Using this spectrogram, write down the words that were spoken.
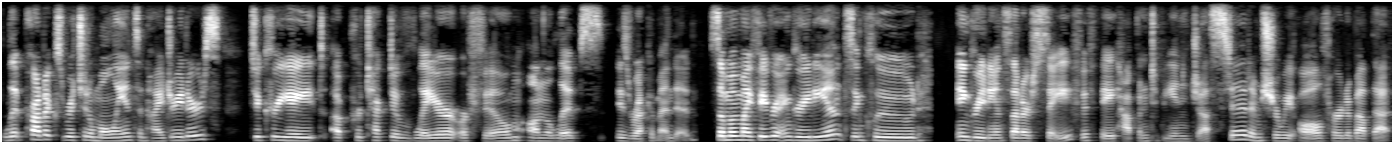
Lip products rich in emollients and hydrators to create a protective layer or film on the lips is recommended. Some of my favorite ingredients include ingredients that are safe if they happen to be ingested. I'm sure we all have heard about that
